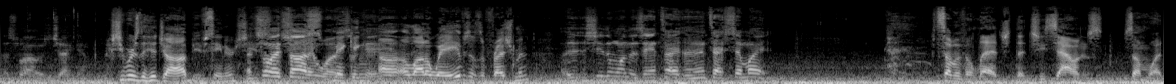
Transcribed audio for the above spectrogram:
That's why I was checking. She wears the hijab. You've seen her. She's, That's what I thought she's it was. Making Okay, uh, yeah. a lot of waves as a freshman. Is she the one that's anti an anti-Semite? Some have alleged that she sounds somewhat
